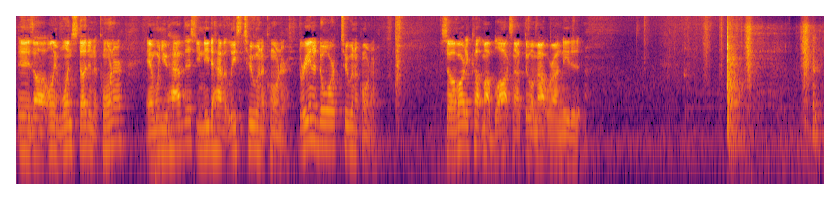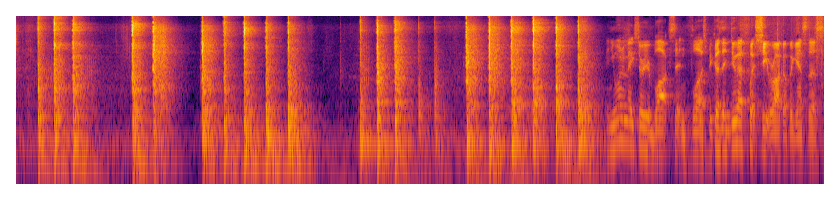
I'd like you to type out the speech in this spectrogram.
is uh, only one stud in a corner. And when you have this, you need to have at least two in a corner. Three in a door, two in a corner. So I've already cut my blocks and I threw them out where I needed it. Sure your block's sit sitting flush because they do have to put sheetrock up against this.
